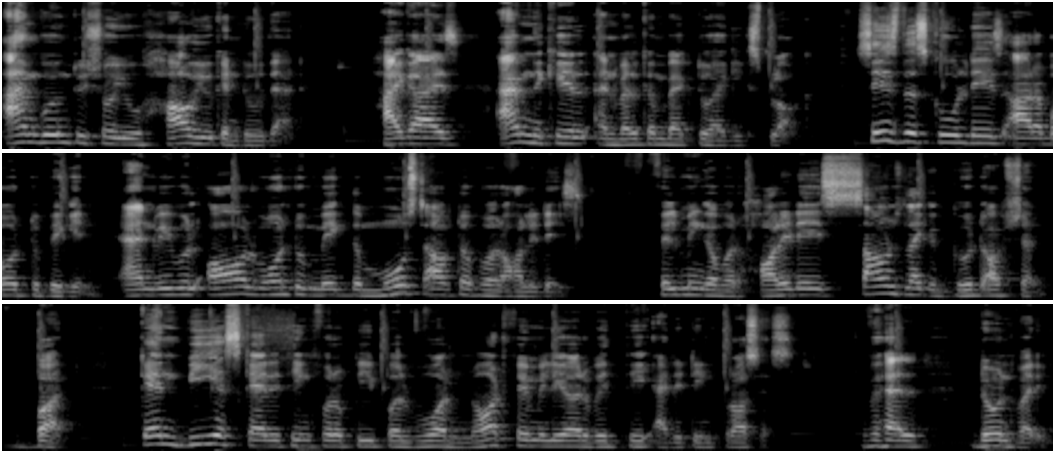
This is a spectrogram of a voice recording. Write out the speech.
I'm going to show you how you can do that. Hi guys, I'm Nikhil and welcome back to iGeeks blog. Since the school days are about to begin and we will all want to make the most out of our holidays, filming our holidays sounds like a good option, but can be a scary thing for people who are not familiar with the editing process. Well, don't worry.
